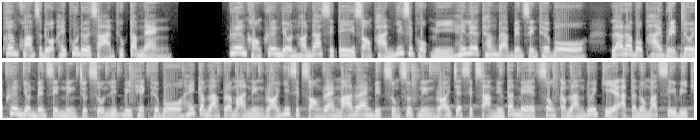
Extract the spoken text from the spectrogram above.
เพิ่มความสะดวกให้ผู้โดยสารทุกตำแหน่งเรื่องของเครื่องยนต์ Honda City 2026 มีให้เลือกทั้งแบบเบนซินเทอร์โบ และระบบไฮบริดโดยเครื่องยนต์เบนซิน 1.0 ลิตร VTEC Turbo ให้กำลังประมาณ 122 แรงม้าแรงบิดสูงสุด 173 นิวตันเมตร ส่งกำลังด้วยเกียร์อัตโนมัติ CVT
